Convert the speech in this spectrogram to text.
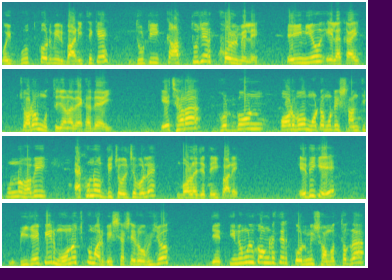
ওই বুথ কর্মীর বাড়ি থেকে দুটি কার্তুজের খোল মেলে। এই নিয়েও এলাকায় চরম উত্তেজনা দেখা দেয়। এছাড়া ভোট গ্রহণ পর্ব মোটামুটি শান্তিপূর্ণভাবেই এখনও অবধি চলছে বলে বলা যেতেই পারে। এদিকে বিজেপির মনোজ কুমার বিশ্বাসের অভিযোগ যে তৃণমূল কংগ্রেসের কর্মী সমর্থকরা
